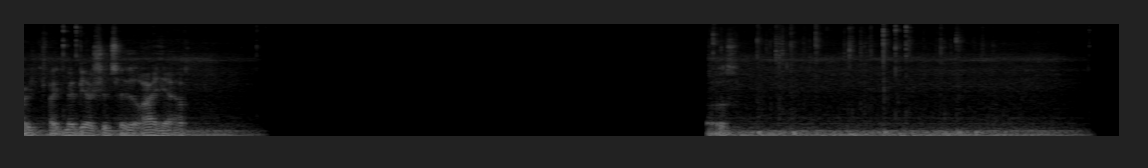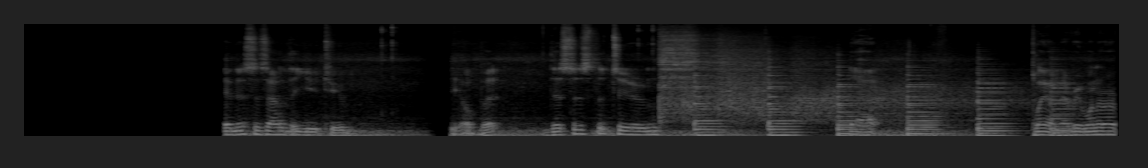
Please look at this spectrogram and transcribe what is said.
or maybe I should say that I have. Those. And this is out of the YouTube deal, but this is the tune that play on every one of our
